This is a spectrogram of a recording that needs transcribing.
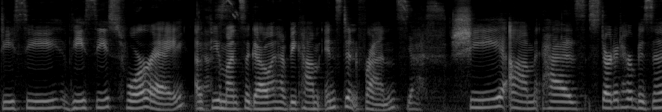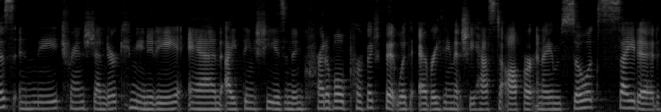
DC VC soiree a few months ago and have become instant friends. Yes. She um, has started her business in the transgender community, and I think she is an incredible, perfect fit with everything that she has to offer. And I am so excited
